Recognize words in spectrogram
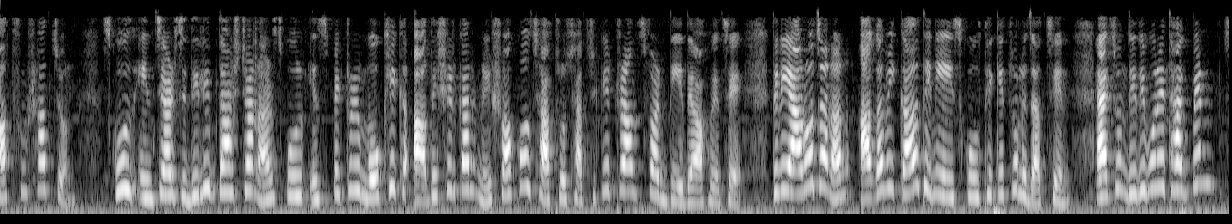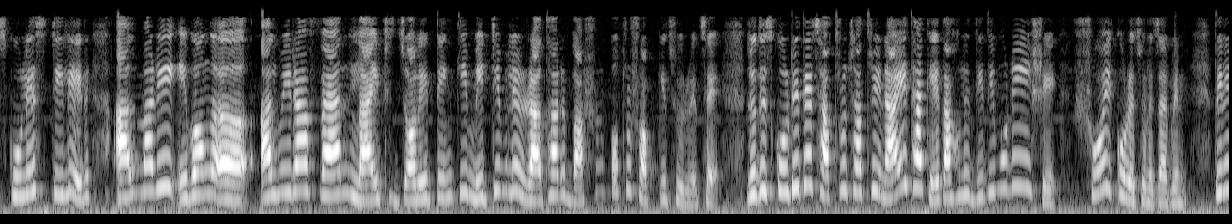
মাত্র সাতজন। স্কুল ইনচার্জ দিলীপ দাস জানান, স্কুল ইন্সপেক্টরের মৌখিক আদেশের কারণে সকল ছাত্রছাত্রীকে ট্রান্সফার দিয়ে দেওয়া হয়েছে। তিনি আরও জানান, আগামীকাল তিনি এই স্কুল থেকে চলে যাচ্ছেন। একজন দিদিমণি থাকবেন স্কুলে স্টিলের আলমারি এবং আলমিরা, ফ্যান, লাইট, জলের ট্যাঙ্কি, মিড ডে মিলের রাধার বাসনপত্র সবকিছু রয়েছে। যদি স্কুলটিতে ছাত্রছাত্রী নাই থাকে, তাহলে দিদিমণি এসে সই করে চলে যাবেন। তিনি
